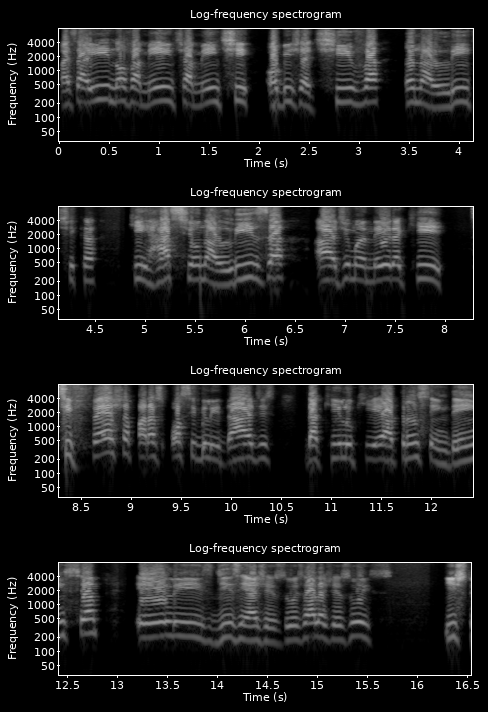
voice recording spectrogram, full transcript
Mas aí, novamente, a mente objetiva, analítica, que racionaliza ah, de maneira que se fecha para as possibilidades daquilo que é a transcendência, eles dizem a Jesus: Olha, Jesus, isto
